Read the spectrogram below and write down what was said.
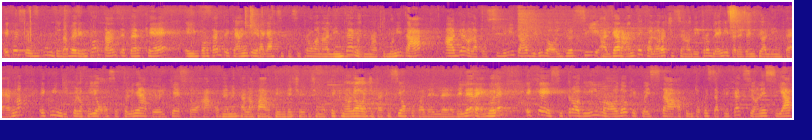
E questo è un punto davvero importante perché è importante che anche i ragazzi che si trovano all'interno di una comunità abbiano la possibilità di rivolgersi al garante qualora ci siano dei problemi per esempio all'interno. E quindi quello che io ho sottolineato e ho richiesto a, ovviamente alla parte invece diciamo, tecnologica che si occupa delle, delle regole è che si trovi il modo che questa, appunto, questa applicazione sia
